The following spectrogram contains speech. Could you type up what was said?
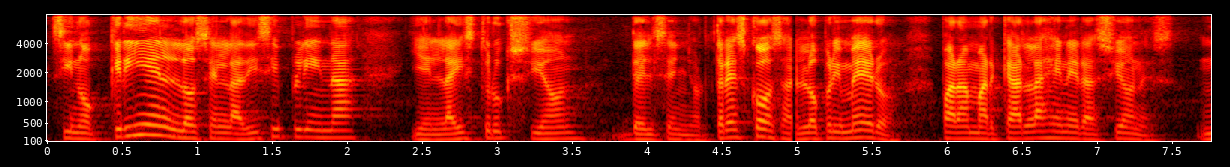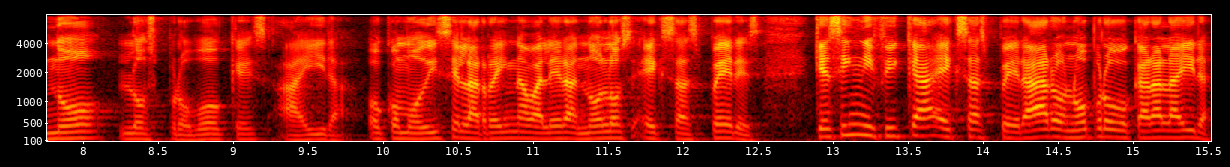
sino críenlos en la disciplina y en la instrucción del Señor. Tres cosas. Lo primero, para marcar las generaciones, no los provoques a ira. O como dice la reina Valera, no los exasperes. ¿Qué significa exasperar o no provocar a la ira?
